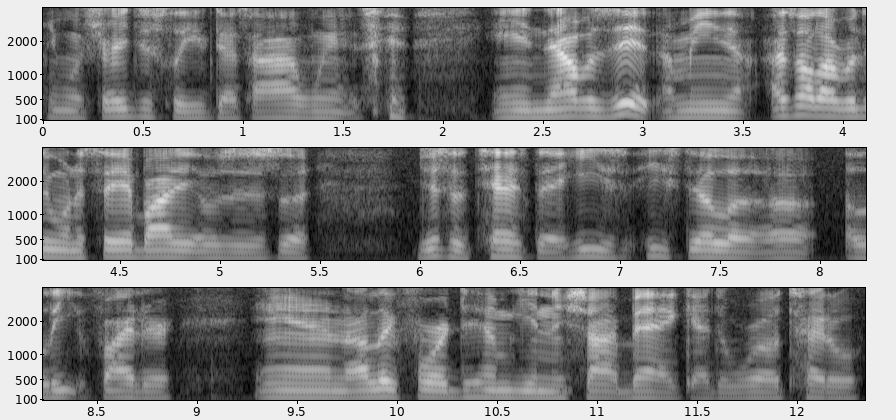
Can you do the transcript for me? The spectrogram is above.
He went straight to sleep. That's how I went, and that was it. I mean, that's all I really want to say about it. It was just a just a test that he's he's still a, a elite fighter, and I look forward to him getting a shot back at the world title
